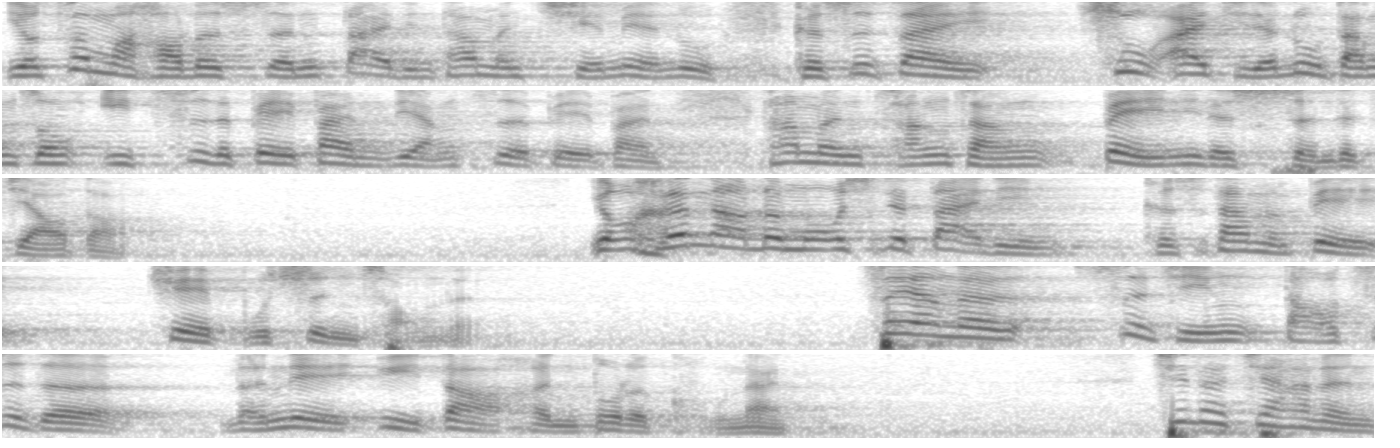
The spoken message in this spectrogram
有这么好的神带领他们前面路，可是，在出埃及的路当中，一次的背叛，两次的背叛，他们常常背逆了神的教导。有很好的摩西的带领，可是他们被却不顺从了。这样的事情导致的人类遇到很多的苦难。亲爱家人，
